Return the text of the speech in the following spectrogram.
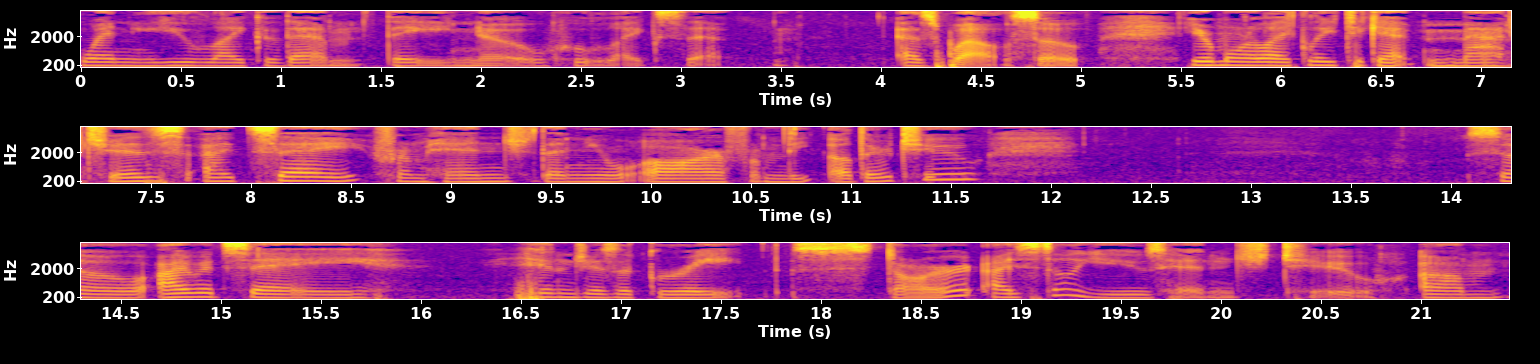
when you like them, they know who likes them as well. So you're more likely to get matches, I'd say, from Hinge than you are from the other two. So I would say Hinge is a great start. I still use Hinge too. Um,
